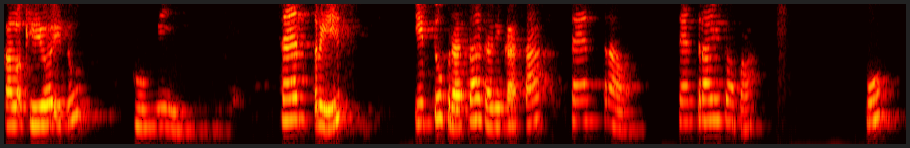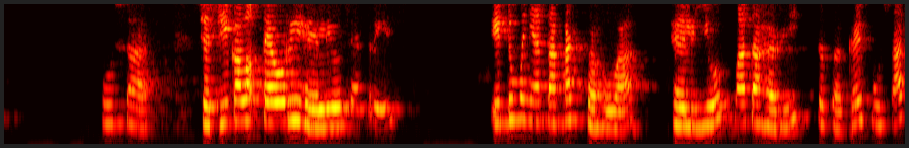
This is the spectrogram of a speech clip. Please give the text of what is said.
Kalau geo itu bumi. Sentris itu berasal dari kata sentral. Sentral itu apa? Pu pusat. Jadi kalau teori heliosentris itu menyatakan bahwa helio matahari sebagai pusat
